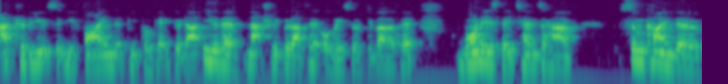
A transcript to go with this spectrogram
attributes that you find that people get good at, either they're naturally good at it or they sort of develop it. One is they tend to have some kind of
